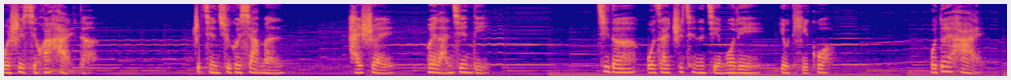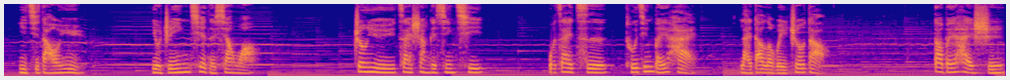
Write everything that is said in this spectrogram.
我是喜欢海的，之前去过厦门，海水蔚蓝见底。记得我在之前的节目里有提过，我对海以及岛屿有着殷切的向往。终于在上个星期，我再次途经北海，来到了涠洲岛。到北海时，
